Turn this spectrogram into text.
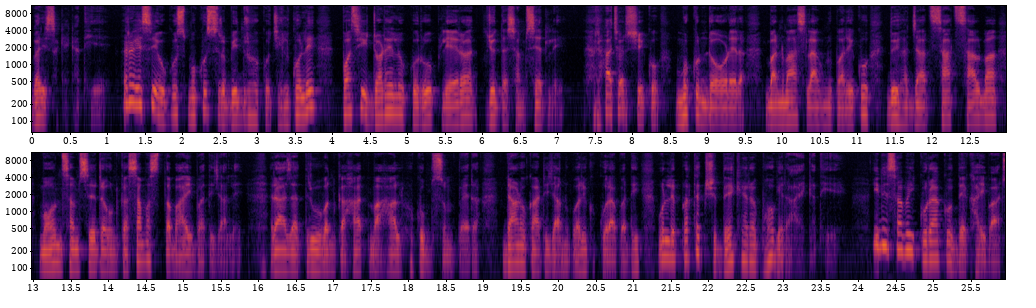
गरिसकेका थिए। र यसै उकुस मुकुस र विद्रोहको झिल्कोले पछि डढेलोको रूप लिएर जुद्ध शमशेरले राजर्षिको मुकुण्ड ओढेर वनवास लाग्नु परेको दुई हजार सात सालमा मोहन शमशेर र उनका समस्त भाइ भतिजाले राजा त्रिभुवनका हातमा हाल हुकुम सुम्पेर डाँडो काटी जानु परेको कुरा पनि उनले प्रत्यक्ष देखेर भोगेर आएका थिए। यिनी सबै कुराको देखाइबाट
